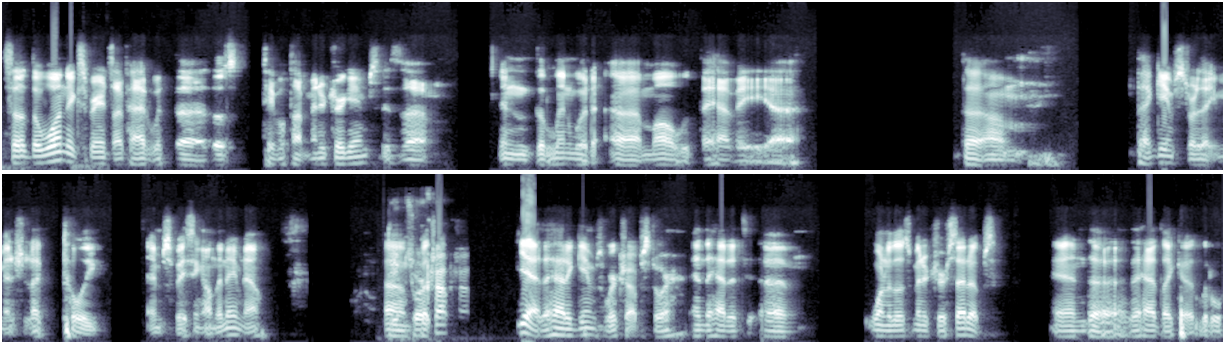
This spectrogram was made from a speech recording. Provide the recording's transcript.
So the one experience I've had with uh, those tabletop miniature games is um, in the Linwood uh, Mall. They have a uh, the um that game store that you mentioned. I totally am spacing on the name now. Um, Games but- Workshop. Yeah, they had a Games Workshop store, and they had a t- um, one of those miniature setups, and uh, they had like a little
